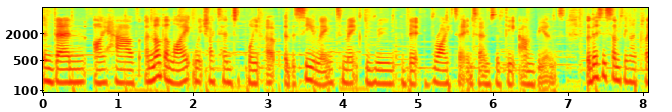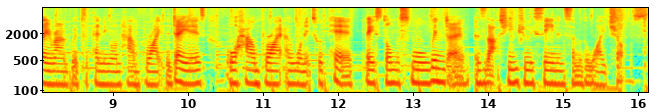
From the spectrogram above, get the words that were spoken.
and then I have another light which I tend to point up at the ceiling to make the room a bit brighter in terms of the ambience but this is something I play around with depending on how bright the day is or how bright I want it to appear based on the small window as that's usually seen in some of the wide shots.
